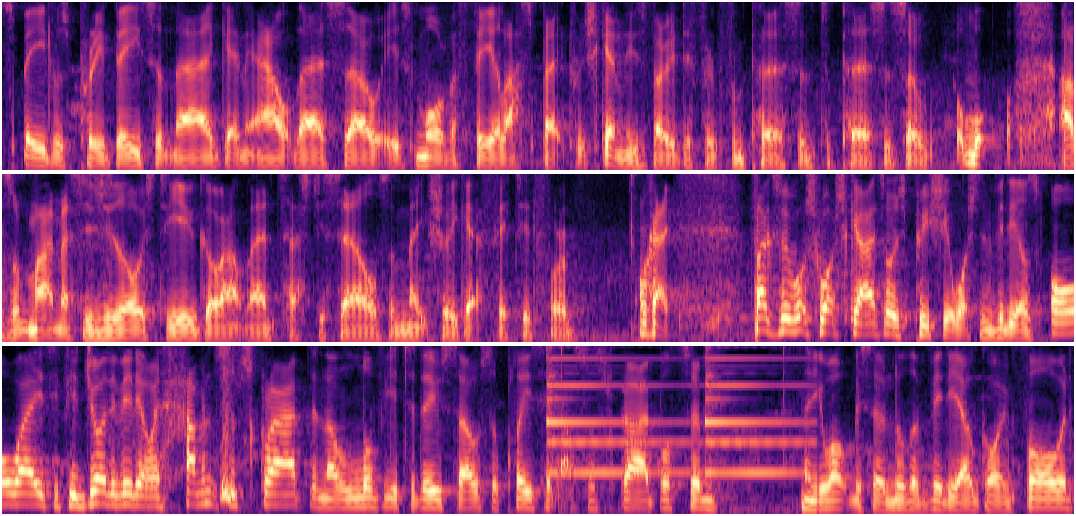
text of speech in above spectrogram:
Speed was pretty decent there, getting it out there, so it's more of a feel aspect, which again is very different from person to person. So, as my message is always to you, go out there and test yourselves and make sure you get fitted for them. Okay, thanks very much for watching, guys. Always appreciate watching the videos. Always, if you enjoy the video and haven't subscribed, then I'd love you to do so. So please hit that subscribe button then you won't miss another video going forward.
